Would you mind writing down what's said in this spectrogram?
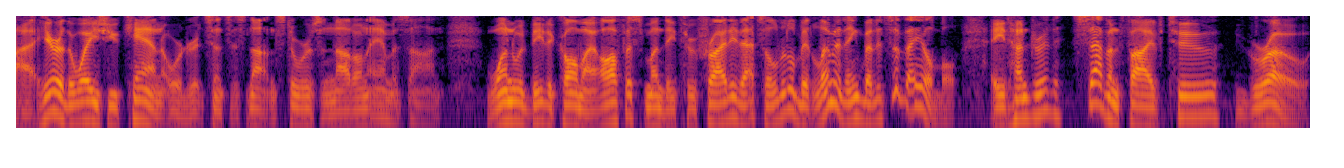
Uh, here are the ways you can order it since it's not in stores and not on Amazon. One would be to call my office Monday through Friday. That's a little bit limiting, but it's available. 800 752 GROW.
